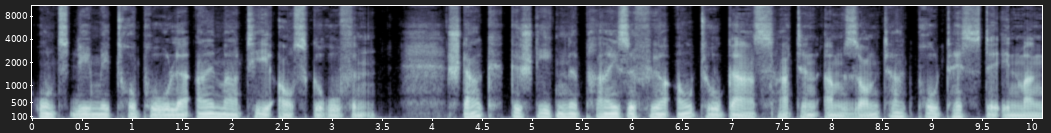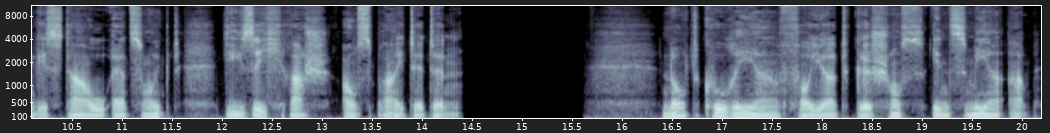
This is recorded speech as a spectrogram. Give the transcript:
und die Metropole Almaty ausgerufen. Stark gestiegene Preise für Autogas hatten am Sonntag Proteste in Mangistau erzeugt, die sich rasch ausbreiteten. Nordkorea feuert Geschoss ins Meer ab.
